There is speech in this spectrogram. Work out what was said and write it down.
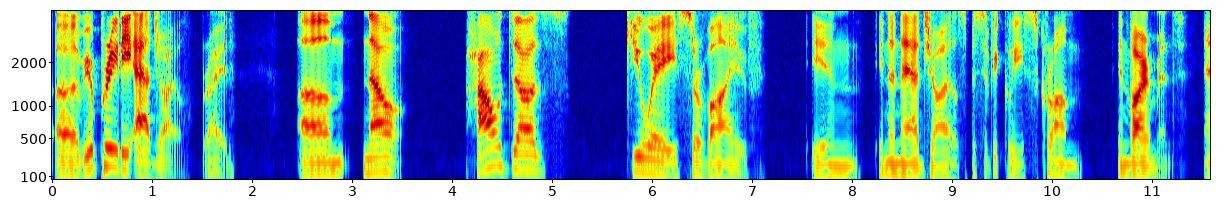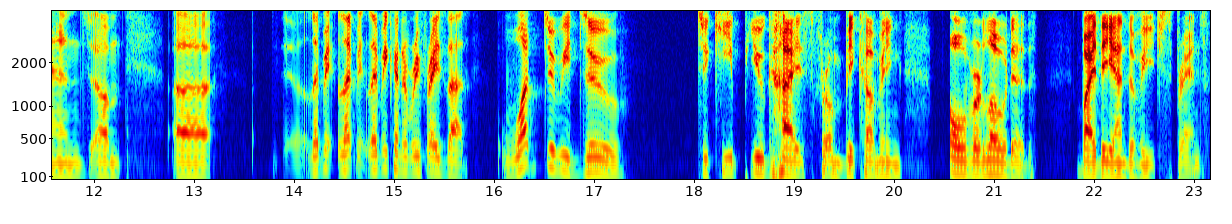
uh, we're pretty agile, right? Um, now, how does QA survive in in an agile, specifically Scrum environment. And um, uh, let me let me let me kind of rephrase that. what do we do to keep you guys from becoming overloaded by the end of each sprint?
